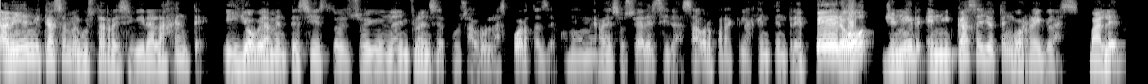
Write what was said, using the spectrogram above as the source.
A mí en mi casa me gusta recibir a la gente. Y yo obviamente si estoy, soy una influencer, pues abro las puertas de como mis redes sociales y las abro para que la gente entre. Pero, Jenmir, en mi casa yo tengo reglas, ¿vale?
